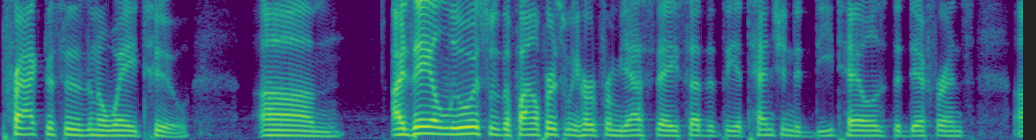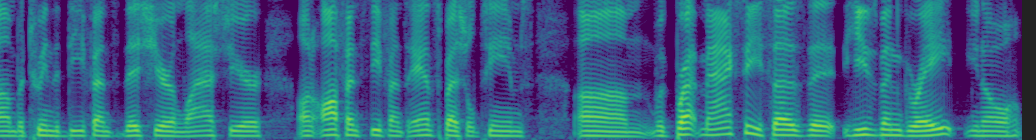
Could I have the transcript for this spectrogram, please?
practices in a way too. Um, Isaiah Lewis was the final person we heard from yesterday. He said that the attention to detail is the difference um, between the defense this year and last year on offense, defense, and special teams. Um, with Brett Maxie, he says that he's been great. You know,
